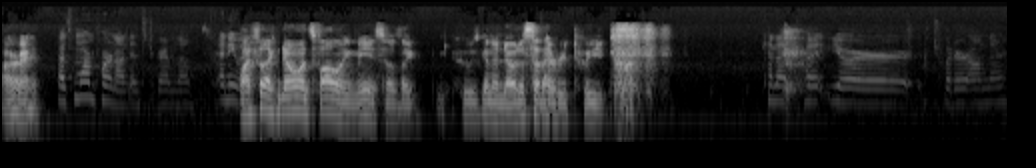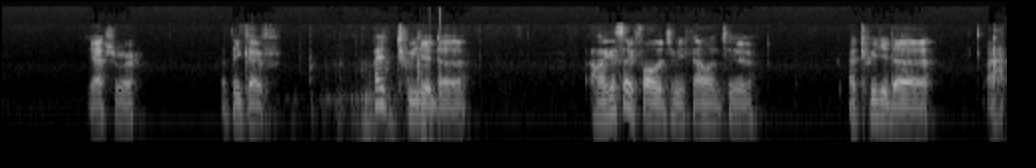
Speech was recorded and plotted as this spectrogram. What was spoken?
all right. That's more important on Instagram though. Anyway, Well, I feel like no one's following me, so it's like, who's gonna notice that I retweet? can I put your Twitter on there? yeah, sure. I think I've I tweeted. uh Oh, I guess I followed Jimmy Fallon too. I tweeted a a,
